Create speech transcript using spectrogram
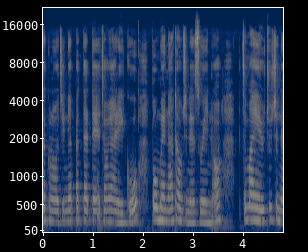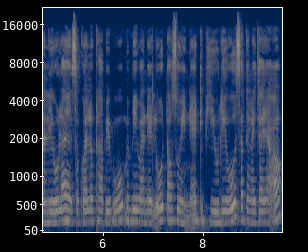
technology နဲ့ပတ်သက်တဲ့အကြောင်းအရာတွေကိုပုံမှန်နားထောင်ခြင်းနဲ့ဆိုရင်တော့ကျမရဲ့ YouTube channel လေးကို like and subscribe လုပ်ထားပေးဖို့မမေ့ပါနဲ့လို့တောင်းဆိုရင်းနဲ့ဒီ video လေးကိုစတင်လိုက်ကြရအောင်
